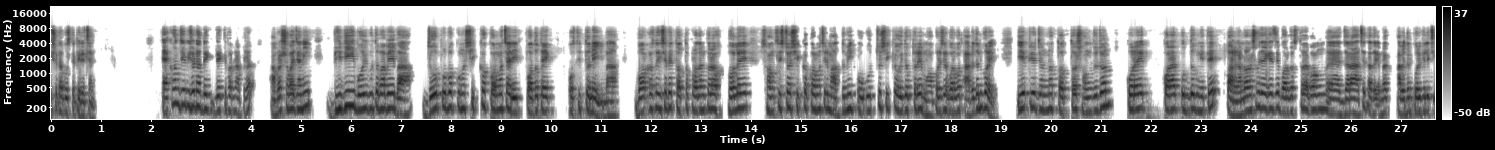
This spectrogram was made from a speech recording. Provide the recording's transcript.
বিষয়টা বুঝতে পেরেছেন। এখন যে বিষয়টা দেখতে পারবেন আপনারা, আমরা সবাই জানি বিধি বহির্ভূতভাবে বা জোরপূর্বক কোনো শিক্ষক কর্মচারীর পদত্যাগ অস্তিত্ব নেই বা বরখাস্ত হিসেবে তথ্য প্রদান করা হলে সংশ্লিষ্ট শিক্ষক কর্মচারী মাধ্যমিক ও উচ্চ শিক্ষা অধিদপ্তরের মহাপরিচালক বরাবর আবেদন করে ইএফটি এর জন্য তথ্য সংযোজন করে করার উদ্যোগ নিতে পারেন। আমরা অনেক সময় দেখা গেছে বরখাস্ত এবং যারা আছে তাদের আমরা আবেদন করে ফেলেছি।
